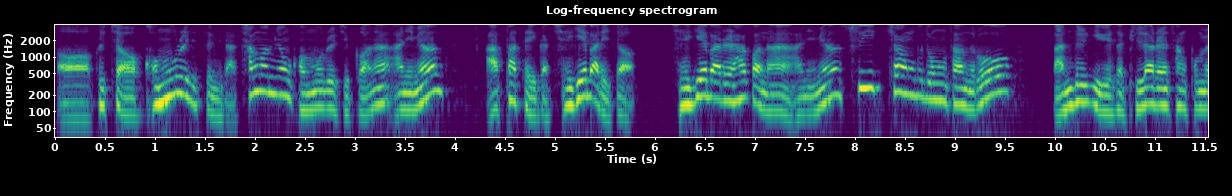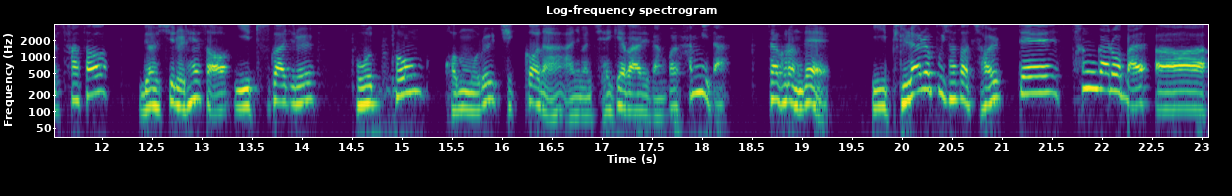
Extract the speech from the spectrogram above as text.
어, 그렇죠. 건물을 짓습니다. 상업용 건물을 짓거나 아니면 아파트, 그러니까 재개발이죠. 재개발을 하거나 아니면 수익형 부동산으로 만들기 위해서 빌라라는 상품을 사서 멸시를 해서 이 두 가지를 보통 건물을 짓거나 아니면 재개발이란 걸 합니다. 자, 그런데 이 빌라를 부셔서 절대 상가로 아,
